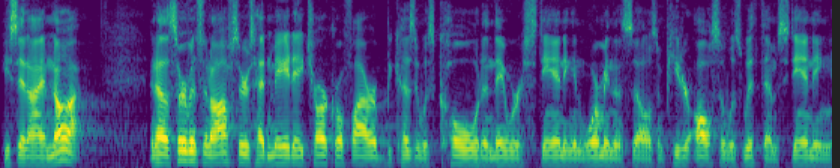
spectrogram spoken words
He said, I am not. And now the servants and officers had made a charcoal fire because it was cold, and they were standing and warming themselves. And Peter also was with them, standing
